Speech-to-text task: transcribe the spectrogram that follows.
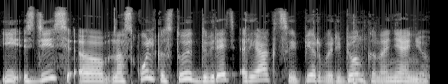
и здесь насколько стоит доверять реакции первого ребенка на няню?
